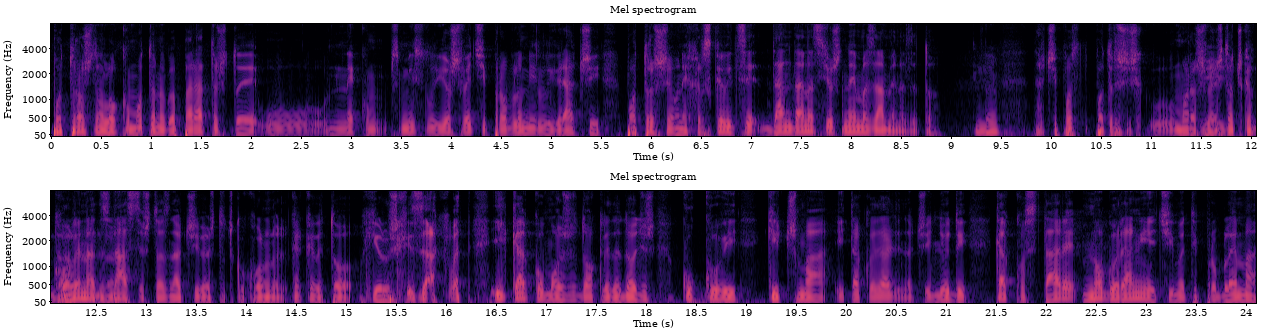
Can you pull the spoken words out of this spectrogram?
potrošnja lokomotornog aparata što je u nekom smislu još veći problem ili igrači potroše one hrskavice, dan danas još nema zamena za to. Da. Znači, potrošiš, moraš veštačka da, kolena, da. zna se šta znači veštačko koleno, kakav je to hiruški zahvat i kako možeš dokle da dođeš, kukovi, kičma i tako dalje. Znači, ljudi kako stare, mnogo ranije će imati problema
